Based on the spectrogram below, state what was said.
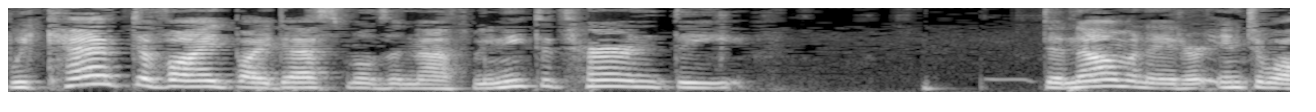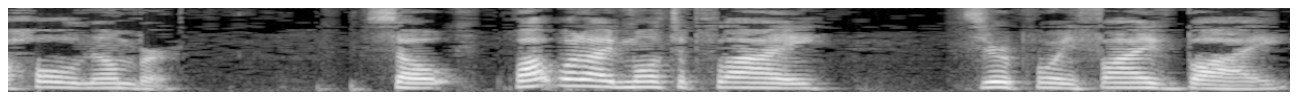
We can't divide by decimals in math. We need to turn the denominator into a whole number. So what would I multiply 0.5 by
